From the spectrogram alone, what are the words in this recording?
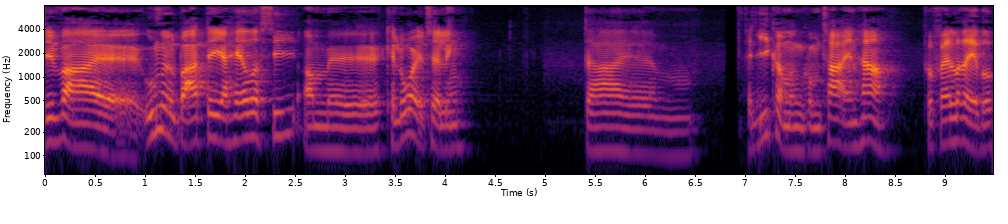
Det var øh, umiddelbart det, jeg havde at sige om øh, kalorietælling. Der øh, er lige kommet en kommentar ind her på faldrebet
